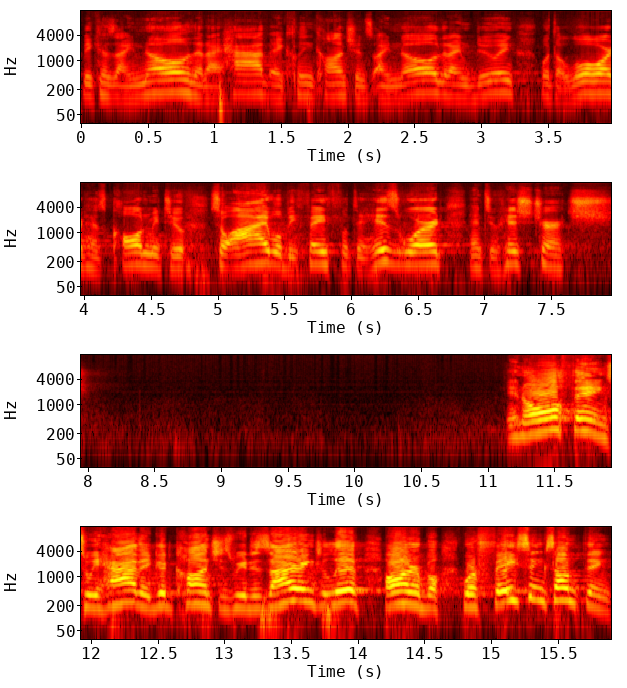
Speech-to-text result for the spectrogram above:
because I know that I have a clean conscience. I know that I'm doing what the Lord has called me to. So I will be faithful to His word and to His church. In all things, we have a good conscience. We're desiring to live honorable. We're facing something.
